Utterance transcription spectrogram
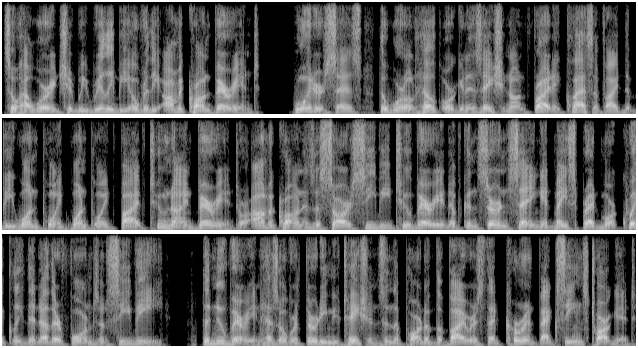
So, how worried should we really be over the Omicron variant? Reuters says the World Health Organization on Friday classified the B1.1.529 variant or Omicron as a SARS CoV 2 variant of concern, saying it may spread more quickly than other forms of CV. The new variant has over 30 mutations in the part of the virus that current vaccines target.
